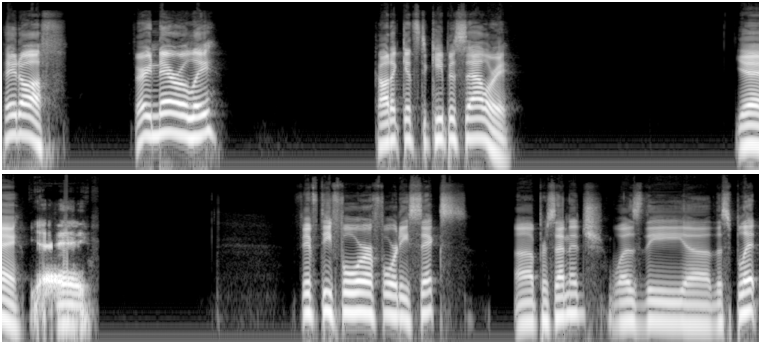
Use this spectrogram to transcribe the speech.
Paid off very narrowly. Kotick gets to keep his salary. Yay. Yay. 54 46 uh, percentage was the uh, the split.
